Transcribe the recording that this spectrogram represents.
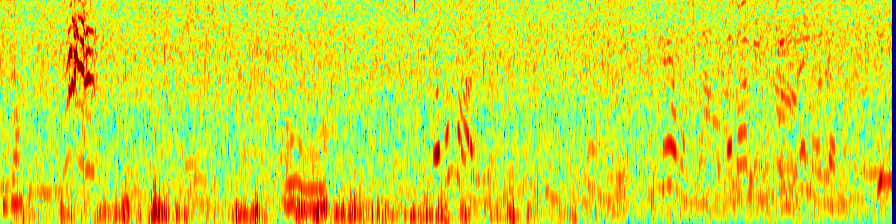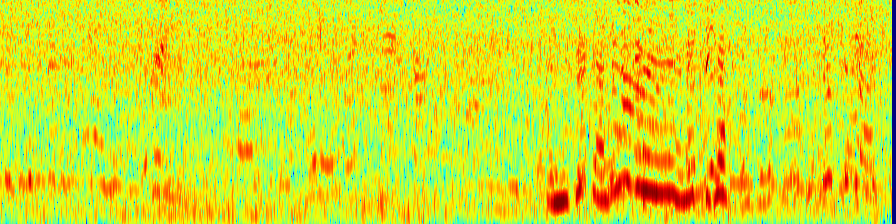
Sıcak. Oo. Çıkalım mı artık? Çıkmayalım mı? Babam beni geçiren öyle ama. Anneciğim geldiniz mi? Ne sıcak. Çok güzel.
